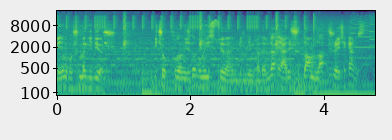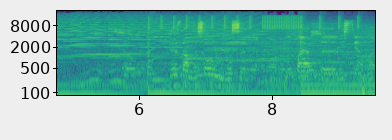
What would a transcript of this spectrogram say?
benim hoşuma gidiyor. Birçok kullanıcı da bunu istiyor ben bildiğim kadarıyla. Yani şu damla, şuraya çeker misin? Göz damlası olmaması bayağı e, isteyen var.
